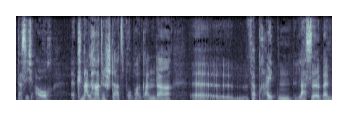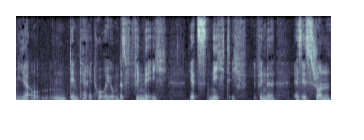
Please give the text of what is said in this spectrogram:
dass ich auch äh, knallharte Staatspropaganda äh, verbreiten lasse bei mir in dem Territorium. Das finde ich jetzt nicht. Ich finde, es ist schon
